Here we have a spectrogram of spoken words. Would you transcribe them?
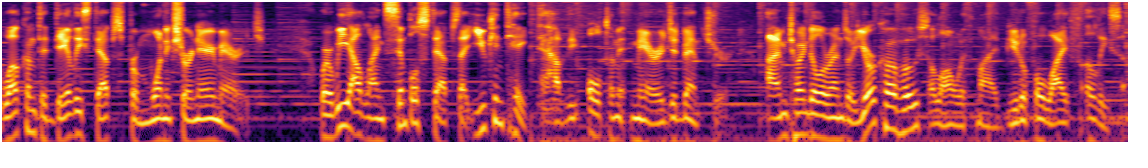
Welcome to Daily Steps from One Extraordinary Marriage, where we outline simple steps that you can take to have the ultimate marriage adventure. I'm Tony DiLorenzo, your co host, along with my beautiful wife, Alisa.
